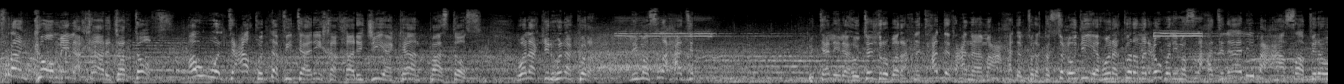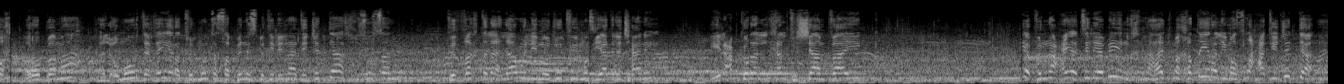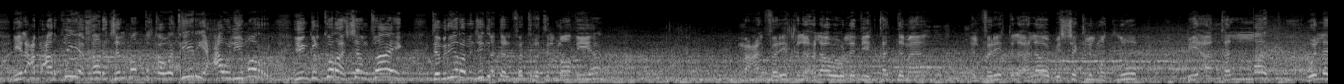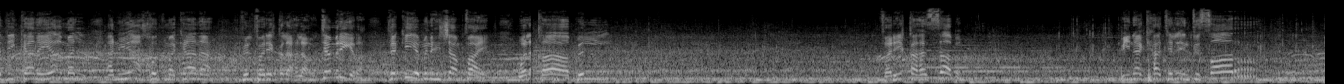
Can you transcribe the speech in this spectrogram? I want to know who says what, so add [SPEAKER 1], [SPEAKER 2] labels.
[SPEAKER 1] فرانكوم إلى خارج أرتوف أول تعاقد له في تاريخه خارجيا كان باستوس. ولكن هنا كرة لمصلحة بالتالي له تجربة راح نتحدث عنها مع أحد الفرق السعودية. هنا كرة ملعوبة لمصلحة الأهلي مع صافرة وخ... ربما الأمور تغيرت في المنتصف بالنسبة لنادي جدة خصوصا في الضغط الأهلاوي اللي موجود في زياد الجهاني يلعب كرة للخلف الشام فايق. في الناحية اليمين. هجمة خطيرة لمصلحة جدة. يلعب عرضية خارج المنطقة. وتيري يحاول يمر. ينقل كرة هشام فايق. تمريرة من جدة الفترة الماضية مع الفريق الأهلاوي والذي قدم الفريق الأهلاوي بالشكل المطلوب بأقل والذي كان يأمل أن يأخذ مكانه في الفريق الأهلاوي. تمريرة ذكية من هشام فايق. وقابل فريقها السابق بنكهة الانتصار.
